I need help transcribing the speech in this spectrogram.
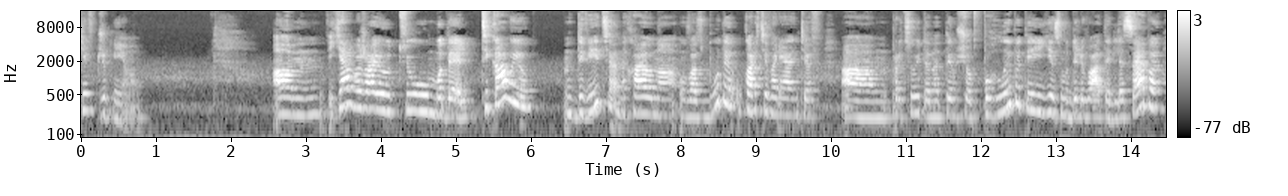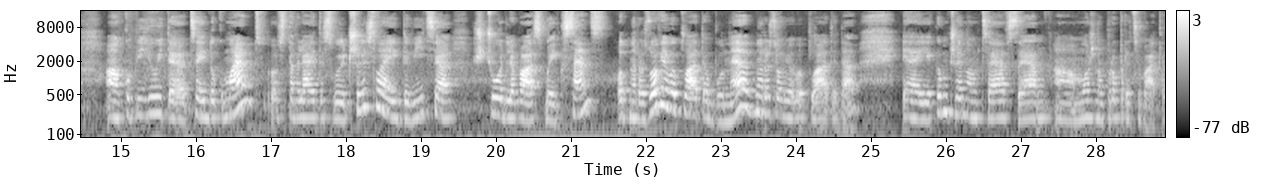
GPM. Ам, я вважаю цю модель цікавою. Дивіться, нехай вона у вас буде у карті варіантів. Працюйте над тим, щоб поглибити її, змоделювати для себе. Копіюйте цей документ, вставляйте свої числа і дивіться, що для вас make sense, одноразові виплати або неодноразові виплати. Да? Е, Яким чином це все можна пропрацювати?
